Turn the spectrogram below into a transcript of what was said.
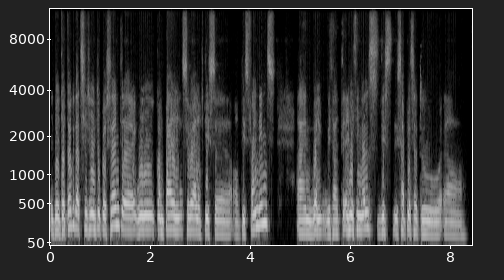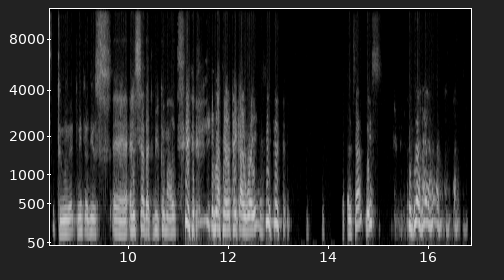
the, the talk that she's going to present uh, will compile several of these uh, of these findings. And well, without anything else, this, is a pleasure to uh, to, to introduce Elsa that will come out in a theatrical way. Elsa, please.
